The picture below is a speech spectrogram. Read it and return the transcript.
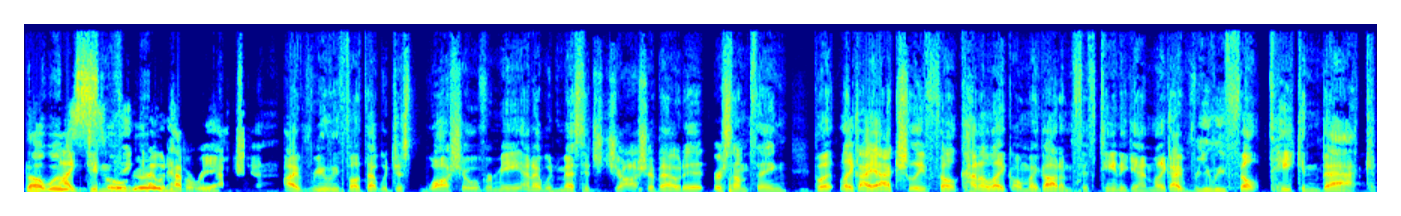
that was. I didn't so think good. I would have a reaction. I really thought that would just wash over me and I would message Josh about it or something. But like I actually felt kind of like, oh my god, I'm 15 again. Like I really felt taken back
